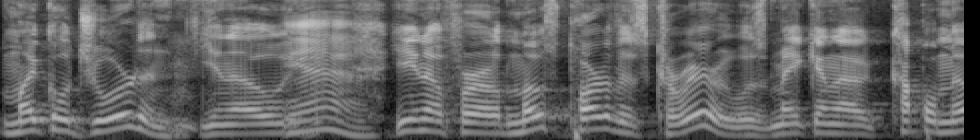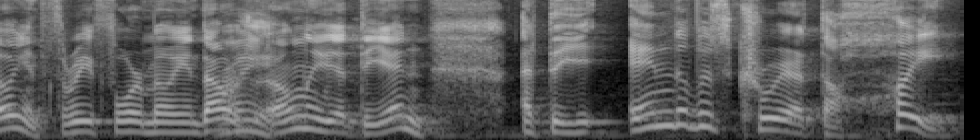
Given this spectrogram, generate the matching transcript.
Michael Jordan, you know, Yeah. you know, for most part of his career, he was making a couple million, three, four million dollars. Right. Only at the end, at the end of his career, at the height,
